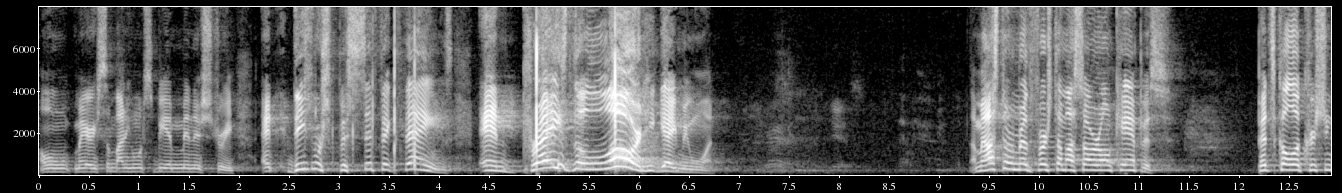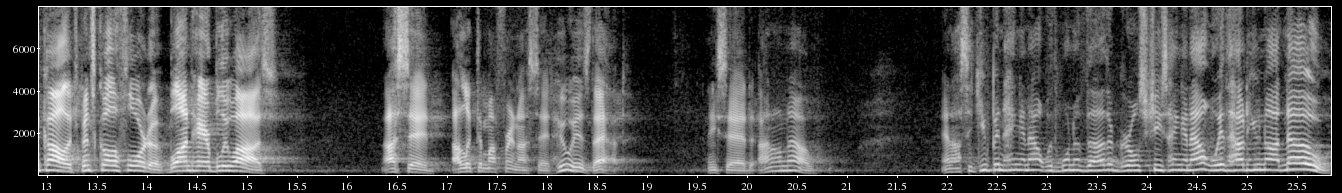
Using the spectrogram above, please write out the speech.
I want to marry somebody who wants to be in ministry. And these were specific things. And praise the Lord, He gave me one. I mean, I still remember the first time I saw her on campus. Pensacola Christian College, Pensacola, Florida, blonde hair, blue eyes. I said, I looked at my friend, I said, Who is that? He said, I don't know. And I said, You've been hanging out with one of the other girls she's hanging out with. How do you not know?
